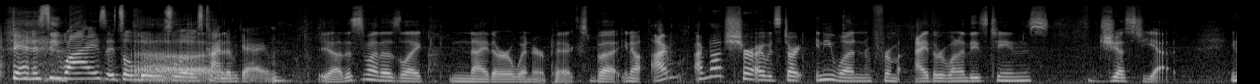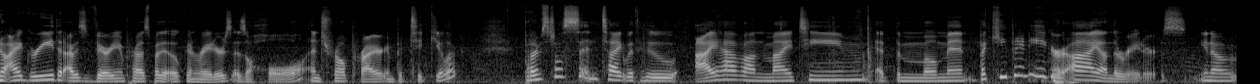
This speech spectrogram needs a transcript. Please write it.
Fantasy wise, it's a lose lose kind of game. Yeah, this is one of those like neither a winner picks, but you know, I'm I'm not sure I would start anyone from either one of these teams just yet. You know, I agree that I was very impressed by the Oakland Raiders as a whole and Terrelle Pryor in particular, but I'm still sitting tight with who I have on my team at the moment, but keeping an eager eye on the Raiders. You know,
